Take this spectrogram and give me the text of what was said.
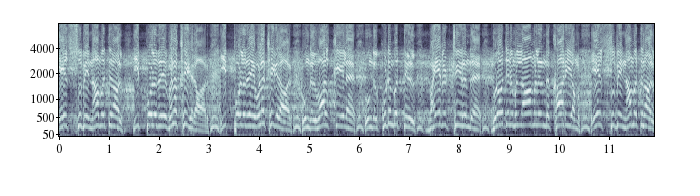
இயேசுவின் நாமத்தினால் இப்பொழுது விளக்குகிறார். இப்பொழுதே விளக்குகிறார். உங்கள் வாழ்க்கையில உங்கள் குடும்பத்தில் பயனற்று இருந்த புரோஜனம் இல்லாமல் இருந்த காரியம் இயேசுவின் நாமத்தினால்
